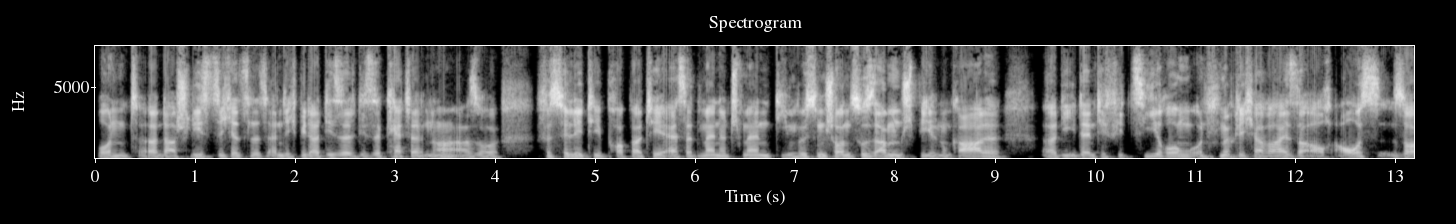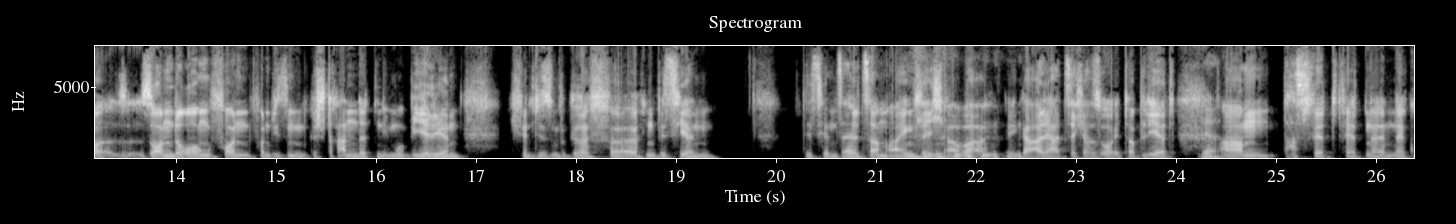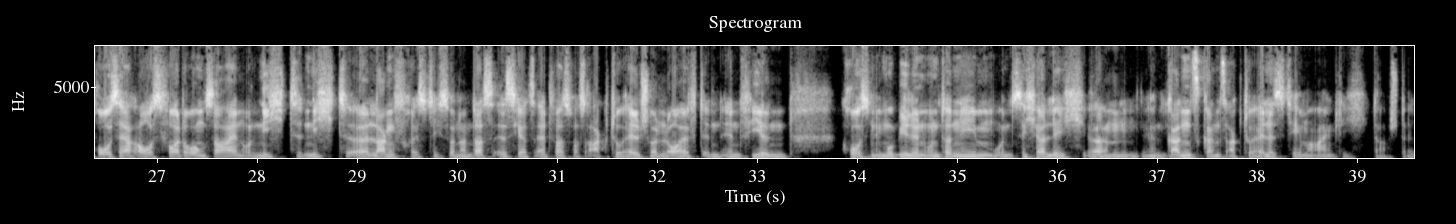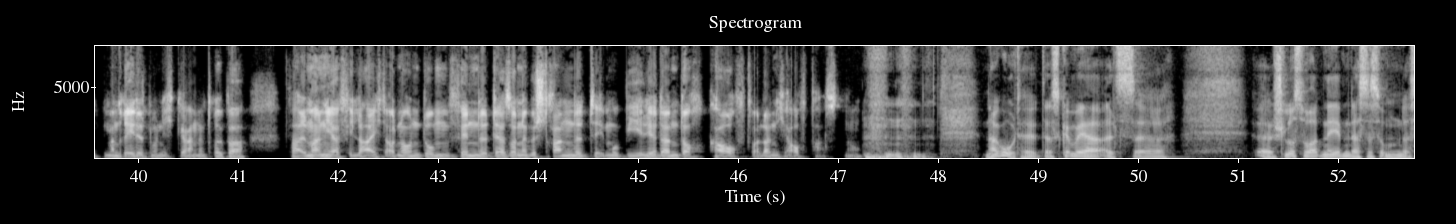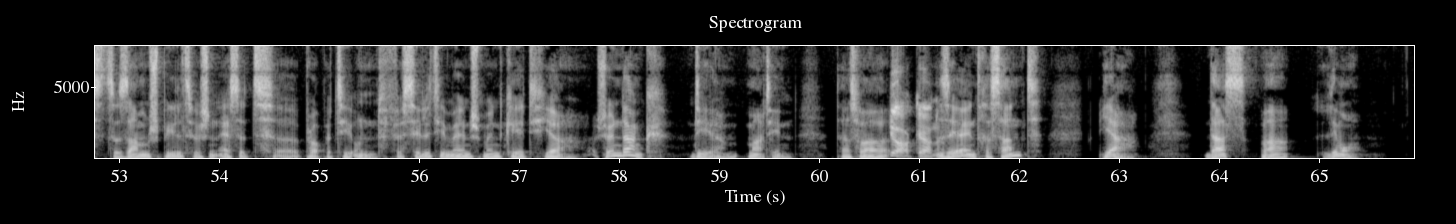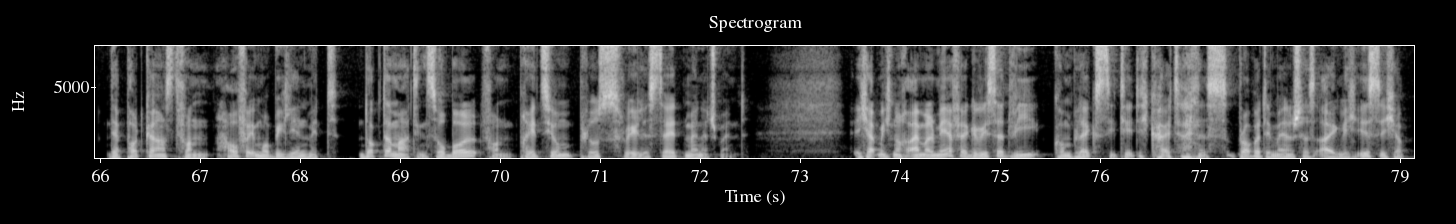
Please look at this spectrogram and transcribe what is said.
Und äh, da schließt sich jetzt letztendlich wieder diese, diese Kette. Ne? Also Facility, Property, Asset Management, die müssen schon zusammenspielen. Und gerade äh, die Identifizierung und möglicherweise auch Aussonderung von, von diesen gestrandeten Immobilien, ich finde diesen Begriff äh, ein bisschen bisschen seltsam eigentlich, aber egal, er hat sich ja so etabliert. Ja. Ähm, das wird, wird eine, eine, große Herausforderung sein und nicht, nicht äh, langfristig, sondern das ist jetzt etwas, was aktuell schon läuft in, in vielen großen Immobilienunternehmen und sicherlich ähm, ein ganz, ganz aktuelles Thema eigentlich darstellt. Man redet nur nicht gerne drüber, weil man ja vielleicht auch noch einen Dummen findet, der so eine gestrandete Immobilie dann doch kauft, weil er nicht aufpasst. Ne? Na gut, das können wir ja als äh, äh, Schlusswort nehmen, dass es um das Zusammenspiel zwischen Asset, äh, Property und Facility Management geht. Ja, schönen Dank dir, Martin. Das war ja, sehr interessant. Ja, das war Limo, der Podcast von Haufe Immobilien mit Dr. Martin Sobol von Pretium Plus Real Estate Management. Ich habe mich noch einmal mehr vergewissert, wie komplex die Tätigkeit eines Property Managers eigentlich ist. Ich habe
